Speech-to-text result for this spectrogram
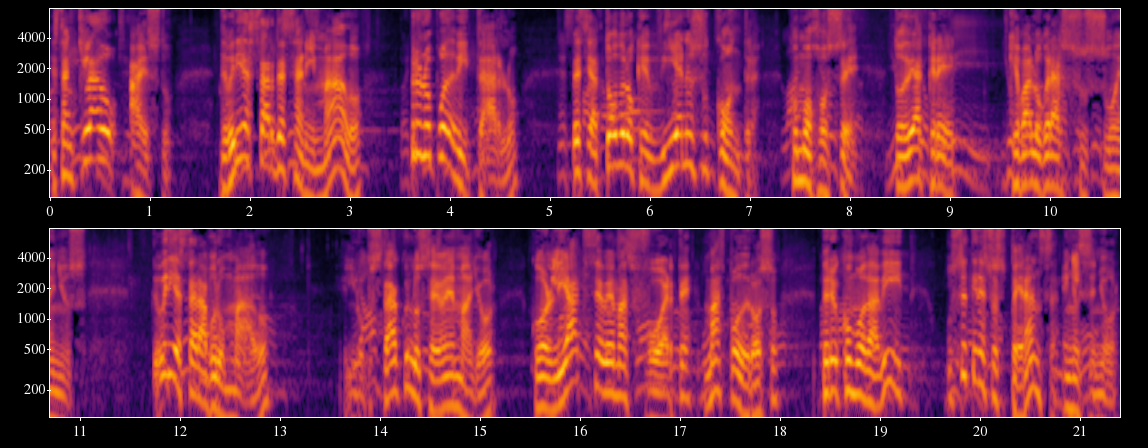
Está anclado a esto. Debería estar desanimado, pero no puede evitarlo. Pese a todo lo que viene en su contra, como José, todavía cree que va a lograr sus sueños. Debería estar abrumado. El obstáculo se ve mayor. Goliat se ve más fuerte, más poderoso. Pero como David, usted tiene su esperanza en el Señor.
